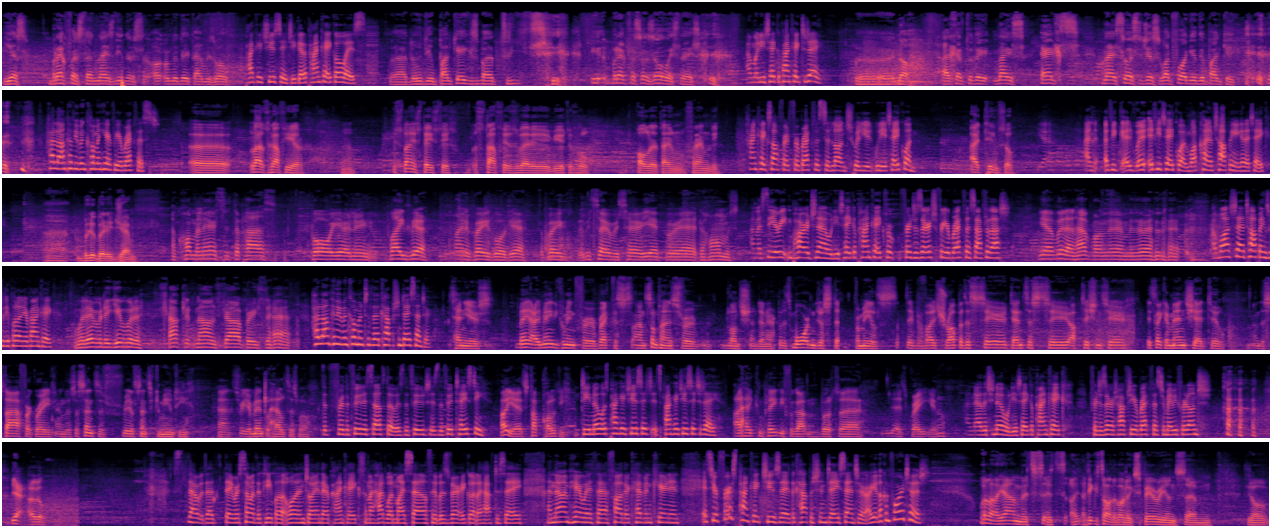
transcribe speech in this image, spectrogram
Yes, breakfast and nice dinners on the daytime as well. Pancake Tuesday, do you get a pancake always? I uh, don't eat pancakes, but breakfast is always nice. and will you take a pancake today? Uh, no, I have today nice eggs, nice sausages. What for you the pancake? How long have you been coming here for your breakfast? Uh, last half year. Yeah. It's nice, tasty. The stuff is very beautiful, all the time friendly. Pancakes offered for breakfast and lunch. Will you will you take one? I think so. Yeah. And if you if you take one, what kind of topping are you going to take? Uh, blueberry jam. I'm coming here since the past four year now, five year. Kind of very good, yeah. Very good service here, yeah, for uh, the homeless. And I see you're eating porridge now. Will you take a pancake for, for dessert for your breakfast after that? Yeah, we'll have one of them as well. and what uh, toppings will you put on your pancake? Whatever they give with it, chocolate and all, and strawberries. How long have you been coming to the Capuchin Day Centre? Ten years. I mainly come in for breakfast and sometimes for lunch and dinner, but it's more than just uh, for meals. They provide chiropodists here, dentists here, opticians here. It's like a men's shed too, and the staff are great, and there's a sense of real sense of community. And it's for your mental health as well. The, for the food itself, though, is the food is the food tasty? Oh yeah, it's top quality. Do you know it was Pancake Tuesday? It's Pancake Tuesday today. I had completely forgotten, but uh, it's great, you know. And now that you know, will you take a pancake for dessert after your breakfast, or maybe for lunch? yeah, I will. That, that they were some of the people all enjoying their pancakes, and I had one myself. It was very good, I have to say. And now I'm here with uh, Father Kevin Kiernan. It's your first Pancake Tuesday at the Capuchin Day Centre. Are you looking forward to it? Well, I am. It's, it's. I, think it's all about experience. Um, you know,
